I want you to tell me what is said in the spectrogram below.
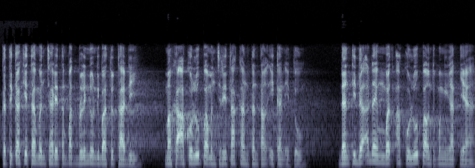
ketika kita mencari tempat berlindung di batu tadi, maka aku lupa menceritakan tentang ikan itu. Dan tidak ada yang membuat aku lupa untuk mengingatnya,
